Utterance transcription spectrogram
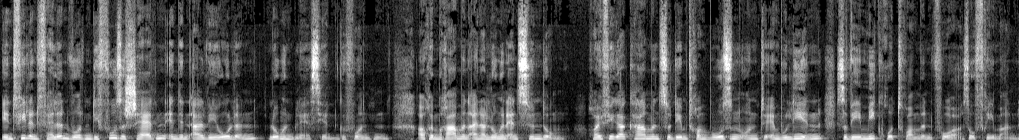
In vielen Fällen wurden diffuse Schäden in den Alveolen, Lungenbläschen, gefunden, auch im Rahmen einer Lungenentzündung. Häufiger kamen zudem Thrombosen und Embolien sowie Mikrothromben vor, so Friemann.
